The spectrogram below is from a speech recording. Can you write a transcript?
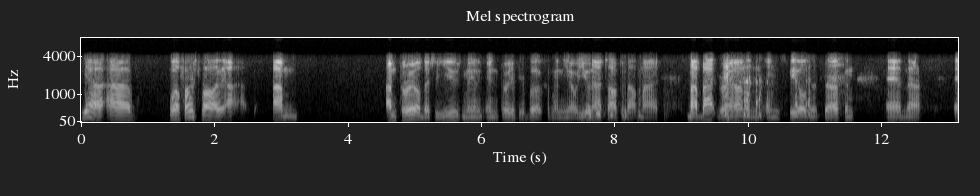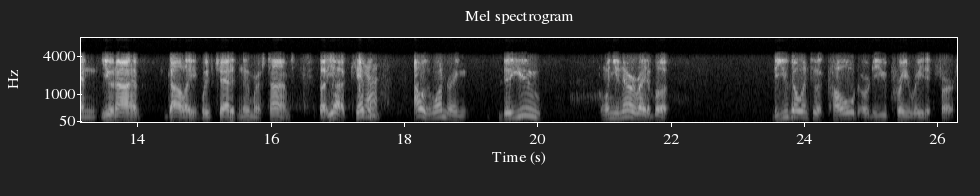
yeah. Uh, well, first of all, I, I'm I'm thrilled that you used me in, in three of your books. I mean, you know, you and I talked about my my background and, and skills and stuff, and and uh, and you and I have, golly, we've chatted numerous times. But yeah, Kevin, Yes. I was wondering, do you, when you narrate a book, do you go into it cold or do you pre-read it first?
